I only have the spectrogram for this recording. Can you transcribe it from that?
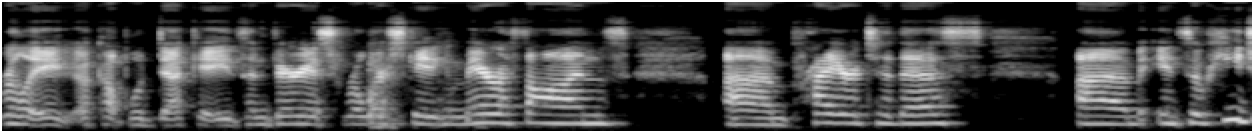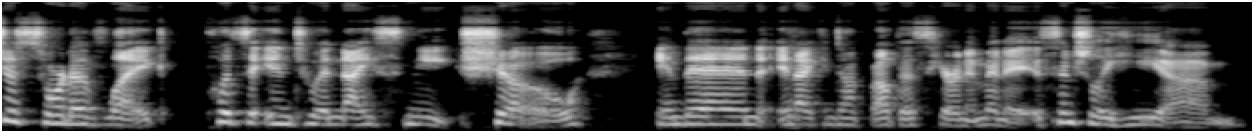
really a couple of decades and various roller skating marathons um, prior to this. Um, and so he just sort of like puts it into a nice, neat show. And then, and I can talk about this here in a minute, essentially he um,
